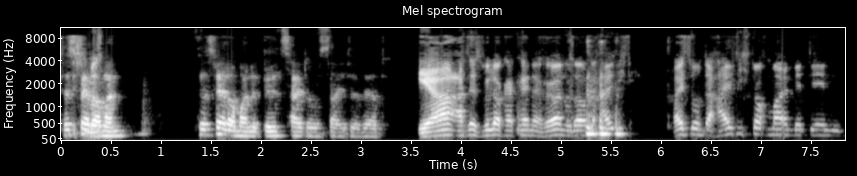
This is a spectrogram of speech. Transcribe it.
das wäre doch, mal, wär doch mal eine Bild-Zeitungsseite wert. Ja, ach, das will doch gar keiner hören. Oder unterhalte ich, weißt du, unterhalte ich doch mal mit den,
